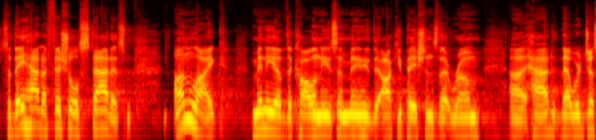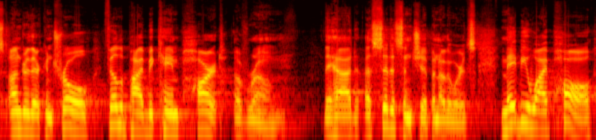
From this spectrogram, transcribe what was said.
So they had official status, unlike many of the colonies and many of the occupations that Rome uh, had that were just under their control. Philippi became part of Rome. They had a citizenship, in other words. Maybe why Paul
